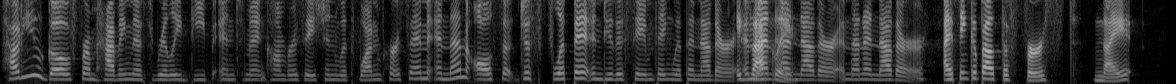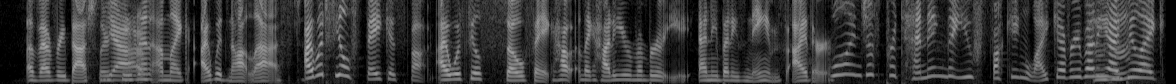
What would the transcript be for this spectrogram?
how do you go from having this really deep, intimate conversation with one person and then also just flip it and do the same thing with another? Exactly. And then another and then another. I think about the first night of every Bachelor Yeah. season. I'm like, I would not last. I would feel fake as fuck. I would feel so fake. How like how do you remember anybody's names either? Well, and just pretending that you fucking like everybody, I'd Mhm. be like,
